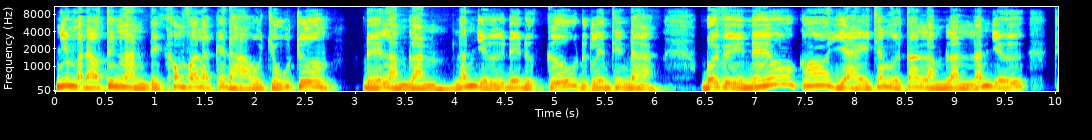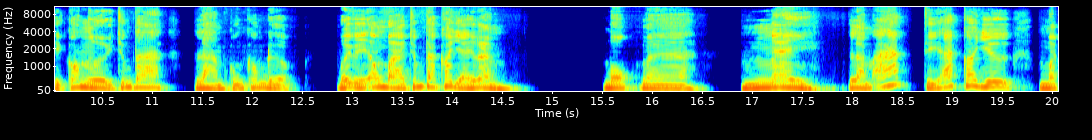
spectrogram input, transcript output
Nhưng mà đạo tin lành thì không phải là cái đạo chủ trương để làm lành, lánh dữ để được cứu, được lên thiên đàng. Bởi vì nếu có dạy cho người ta làm lành, lánh dữ thì con người chúng ta làm cũng không được. Bởi vì ông bà chúng ta có dạy rằng, một à, ngày làm ác thì ác có dư, mà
